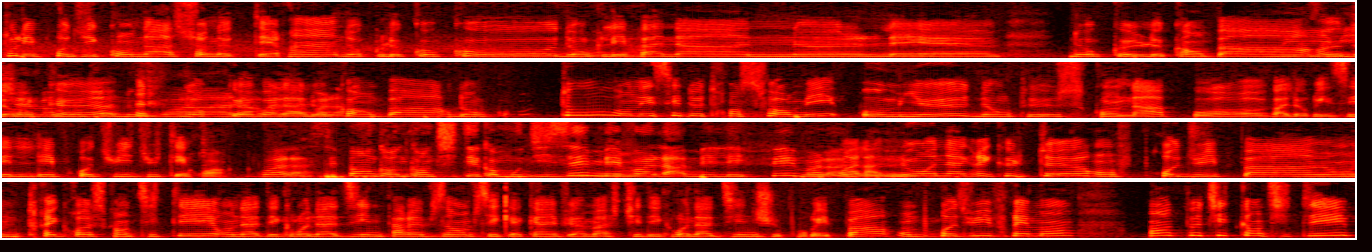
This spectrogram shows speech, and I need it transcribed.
tous les produits qu'on a sur notre terrain, donc le coco, donc les bananes, les donc euh, le cambar, donc, euh, donc voilà, voilà, le cambar, donc tout, on essaie de transformer au mieux donc ce qu'on a pour valoriser les produits du terroir. Voilà, c'est pas en grande quantité comme vous disiez, mais voilà, mais l'effet, voilà. Voilà, nous on est agriculteurs, on ne produit pas en très grosse quantité. On a des grenadines par exemple. Si quelqu'un vient m'acheter des grenadines, je pourrais pas. On produit vraiment en petite quantité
